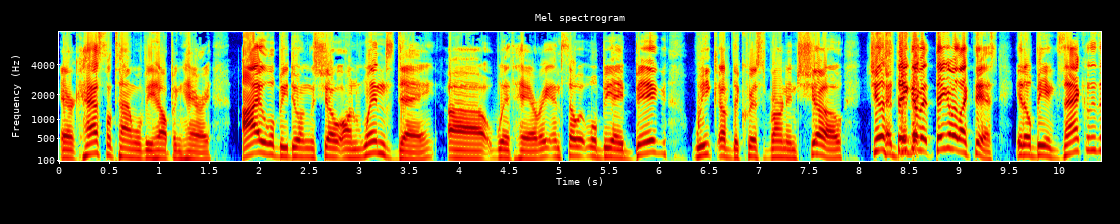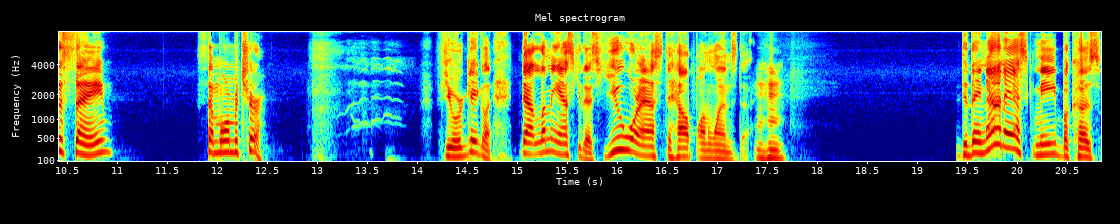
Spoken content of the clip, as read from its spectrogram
Eric Hasseltine will be helping Harry. I will be doing the show on Wednesday uh, with Harry, and so it will be a big week of the Chris Vernon show. Just think of it think of it like this. It'll be exactly the same, more mature. Fewer giggling. Now, let me ask you this: You were asked to help on Wednesday. Mhm. Did they not ask me because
